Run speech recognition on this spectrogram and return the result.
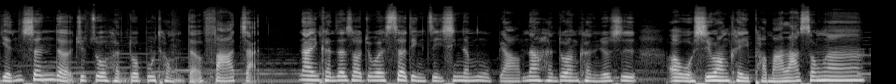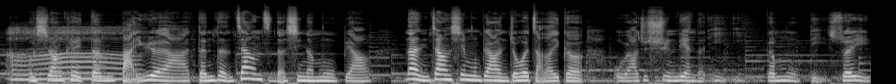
延伸的去做很多不同的发展。那你可能这时候就会设定自己新的目标。那很多人可能就是呃，我希望可以跑马拉松啊，啊我希望可以登百越啊，等等这样子的新的目标。那你这样新目标，你就会找到一个我要去训练的意义跟目的。所以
